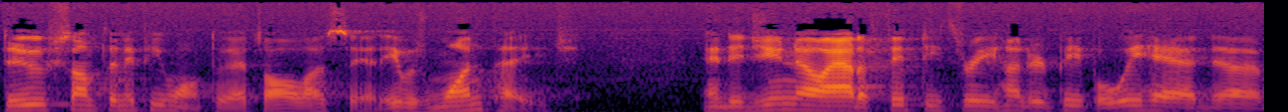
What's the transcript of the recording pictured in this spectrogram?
Do something if you want to. That's all I said. It was one page. And did you know out of 5,300 people, we had uh,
